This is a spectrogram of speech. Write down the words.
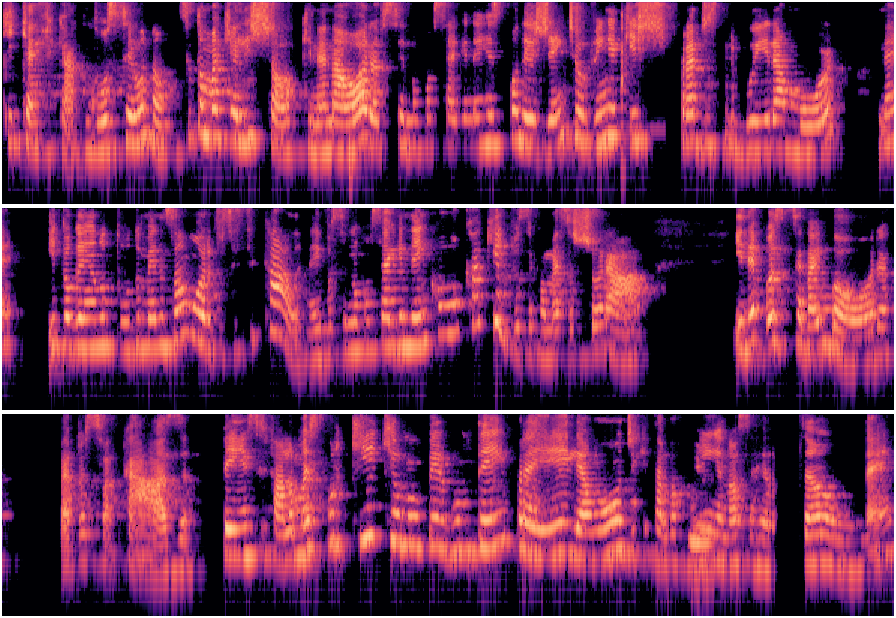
que quer ficar com você ou não. Você toma aquele choque, né? Na hora você não consegue nem responder. Gente, eu vim aqui para distribuir amor, né? E tô ganhando tudo menos amor. Você se cala, né? E você não consegue nem colocar aquilo. Você começa a chorar. E depois que você vai embora, vai para sua casa, pensa e fala: mas por que que eu não perguntei para ele aonde que estava ruim a nossa relação, né?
